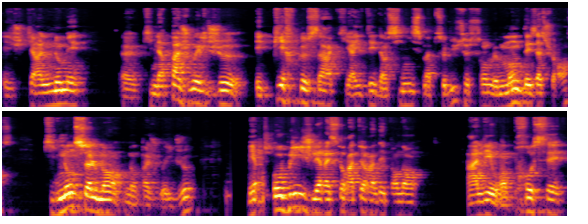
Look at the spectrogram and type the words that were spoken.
et je tiens à le nommer, euh, qui n'a pas joué le jeu, et pire que ça, qui a été d'un cynisme absolu, ce sont le monde des assurances, qui non seulement n'ont pas joué le jeu, mais obligent les restaurateurs indépendants à aller en procès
